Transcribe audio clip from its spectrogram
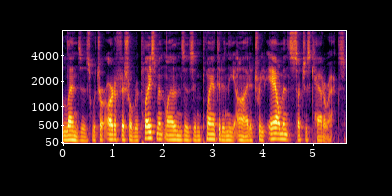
lenses, which are artificial replacement lenses implanted in the eye to treat ailments such as cataracts.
